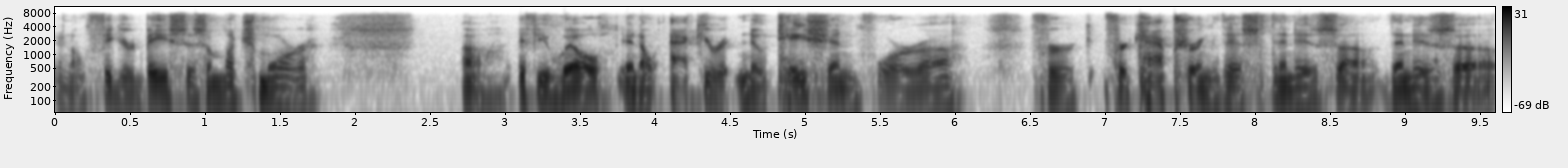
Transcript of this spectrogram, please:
you know figured bass is a much more uh, if you will, you know, accurate notation for uh, for for capturing this than is uh, than is uh,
